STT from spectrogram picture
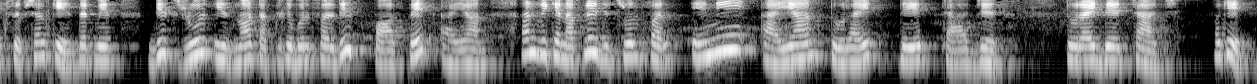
exceptional case. That means this rule is not applicable for this phosphate ion. And we can apply this rule for any ion to write their charges to write their charge. Okay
